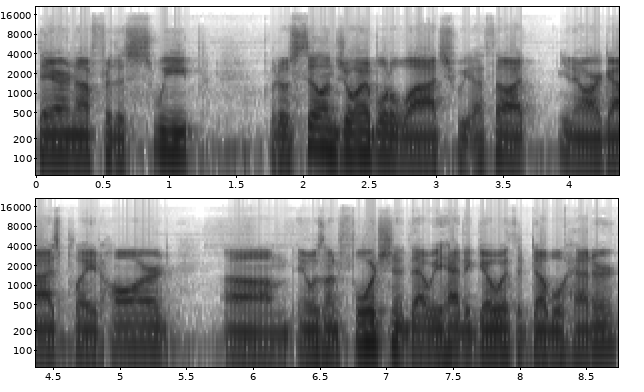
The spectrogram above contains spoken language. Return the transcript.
there enough for the sweep, but it was still enjoyable to watch. We, I thought, you know, our guys played hard. Um, it was unfortunate that we had to go with a doubleheader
